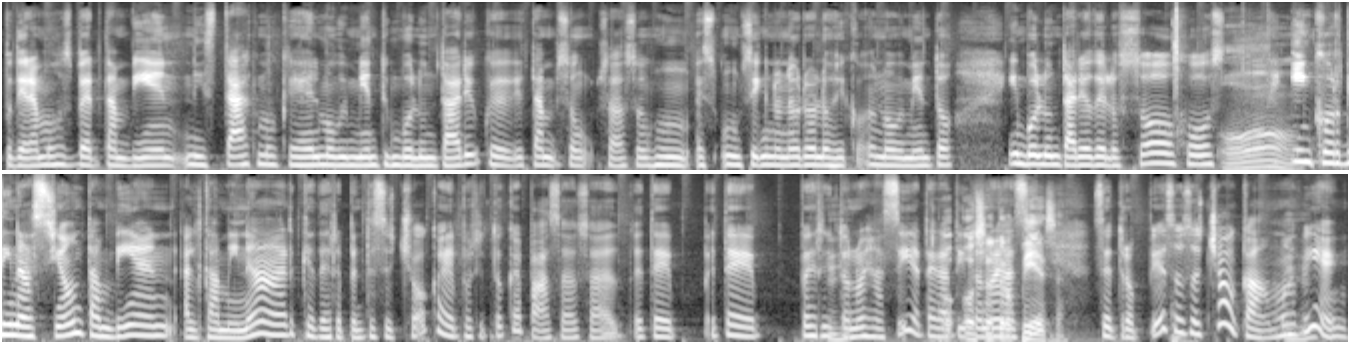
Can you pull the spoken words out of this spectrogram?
pudiéramos ver también nistagmo, que es el movimiento involuntario, que son, son es un signo neurológico, el movimiento involuntario de los ojos. Oh. Incoordinación también al caminar, que de repente se choca. el perrito, ¿qué pasa? O sea, este, este perrito no es así, este gatito no es así. Se tropieza o se choca, más bien.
